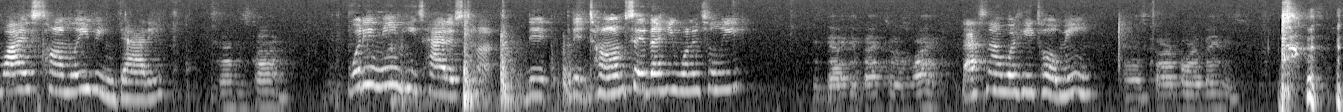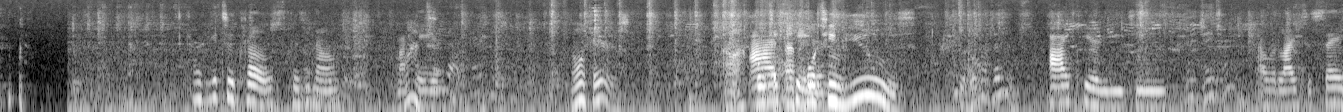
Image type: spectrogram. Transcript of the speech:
Why is Tom leaving, Daddy? What do you mean he's had his time? Did Did Tom say that he wanted to leave? He's got to get back to his wife That's not what he told me. and his cardboard babies. Don't get too close, cause you know my What? hair. No one cares. Oh, I I have 14, I care. 14 views. I care, YouTube. I would like to say,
